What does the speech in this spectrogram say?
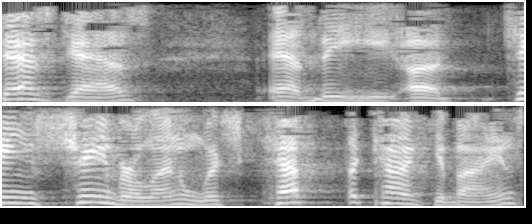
Shazgaz, the uh, king's chamberlain, which kept the concubines.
